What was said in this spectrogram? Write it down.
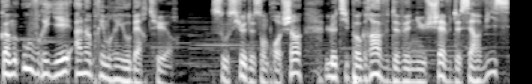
comme ouvrier à l'imprimerie Ouverture. Soucieux de son prochain, le typographe devenu chef de service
